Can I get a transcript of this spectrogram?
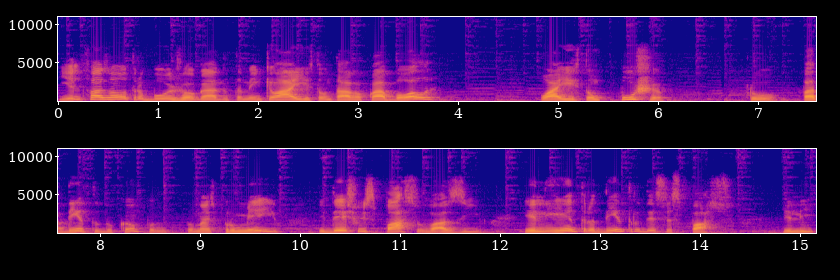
E ele faz uma outra boa jogada também, que o Ayrton tava com a bola. O Ayrton puxa para dentro do campo, né? mais para o meio, e deixa o espaço vazio. Ele entra dentro desse espaço. Ele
